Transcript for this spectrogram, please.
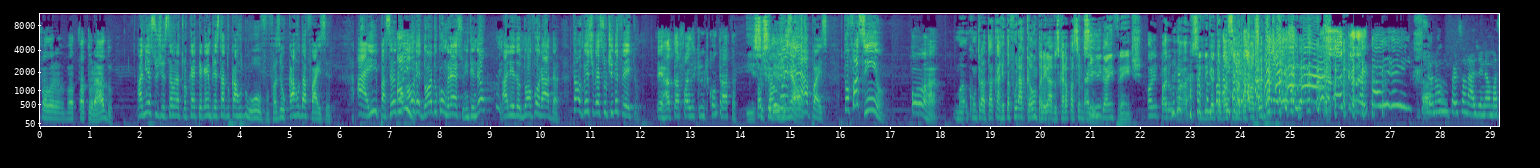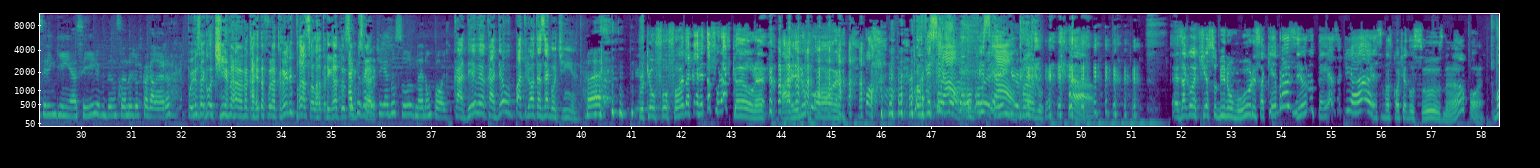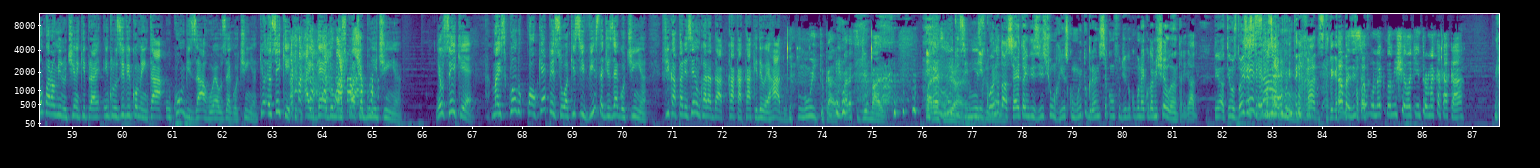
faturado. A minha sugestão era trocar e pegar emprestado o carro do ovo, fazer o carro da Pfizer. Aí, passando Aí. ao redor do Congresso, entendeu? Ali do, do Alvorada. Talvez tivesse surtido efeito. Errado tá faz que não te contrata. Isso Só te seria falo Pois genial. é, rapaz. Tô facinho. Porra. Ma- Contratar a carreta furacão, tá ligado? Os caras passando, Tá se liga aí em frente. Olhe para o lado, se liga que a vacina tá passando. Ah, caralho, tá aí. Se eu não um personagem, né? Uma seringuinha, assim, dançando junto com a galera. Põe o Zé Gotinha na, na carreta furacão e ele passa lá, tá ligado? É Dançando que com o Zé. Gotinha é do SUS, né? Não pode. Cadê, meu, cadê o patriota Zé Gotinha? Porque o fofão é da carreta furacão, né? Aí não pode. Pô, Oficial, Power oficial. Ranger, mano. Ah. Essa gotinha subir no muro, isso aqui é Brasil, não tem essa de ah, esse mascote é do SUS, não, porra. Vamos parar um minutinho aqui pra, inclusive, comentar o quão bizarro é o Zé Gotinha. Que eu, eu sei que a ideia do mascote é bonitinha. Eu sei que é. Mas quando qualquer pessoa que se vista de Zé Gotinha fica parecendo um cara da KKK que deu errado, Muito, cara, parece demais. É Parece muito demais. sinistro. E quando velho. dá certo, ainda existe um risco muito grande de ser confundido com o boneco da Michelin, tá ligado? Tem, tem os dois Exato. extremos aí muito errados, tá ligado? Não, mas isso é o boneco da Michelin que entrou na KKK.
